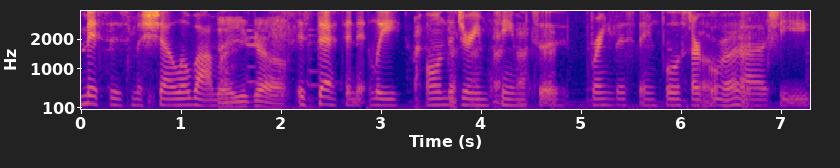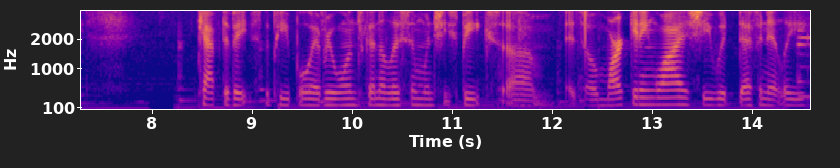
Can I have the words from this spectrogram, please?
Mrs. Michelle Obama. There you go. is definitely on the dream team to bring this thing full circle. Right. Uh, she captivates the people. Everyone's gonna listen when she speaks. Um, so marketing wise, she would definitely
